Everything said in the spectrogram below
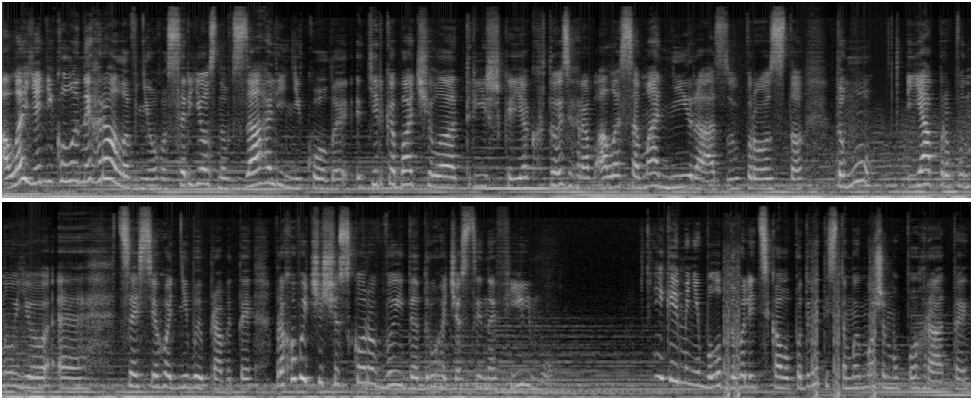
Але я ніколи не грала в нього, серйозно, взагалі ніколи. Тільки бачила трішки, як хтось грав, але сама ні разу просто. Тому я пропоную е, це сьогодні виправити, враховуючи, що скоро вийде друга частина фільму. Який мені було б доволі цікаво подивитись, то ми можемо пограти.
